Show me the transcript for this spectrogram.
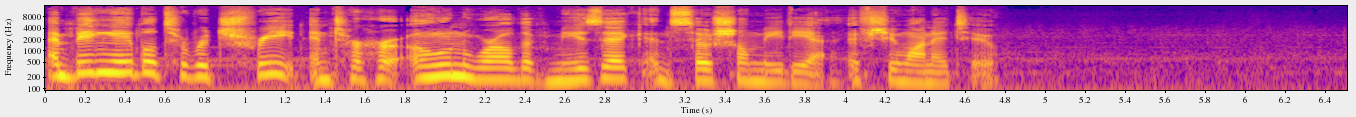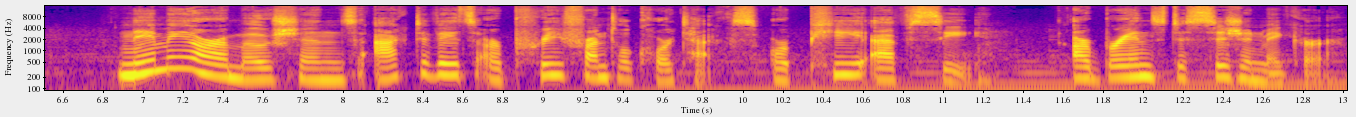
and being able to retreat into her own world of music and social media if she wanted to. Naming our emotions activates our prefrontal cortex, or PFC, our brain's decision maker,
